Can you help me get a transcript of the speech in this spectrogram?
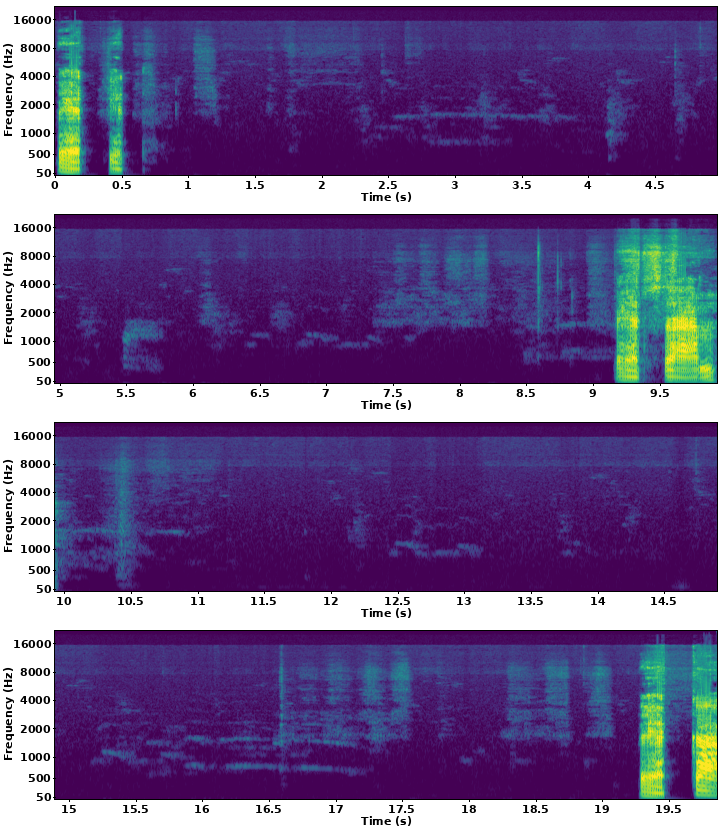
แปดเจ็ดแปดสาม แปดเก้า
